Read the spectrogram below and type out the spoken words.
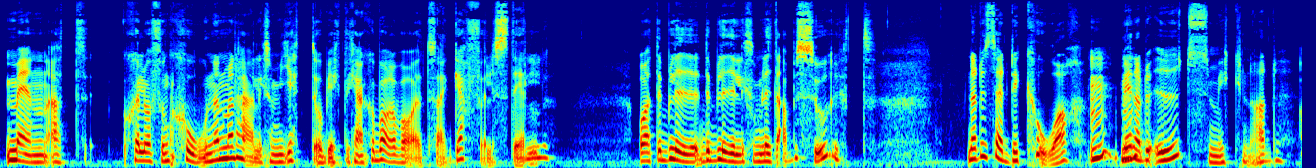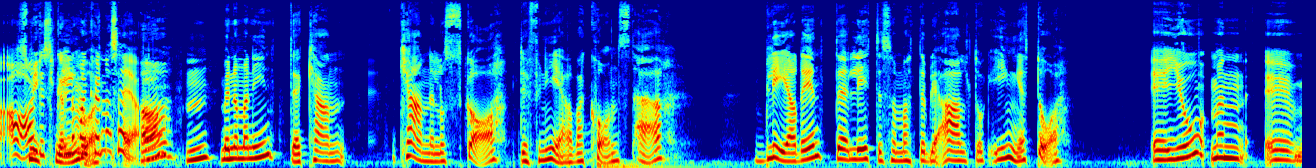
Men att själva funktionen med det här liksom jätteobjektet kanske bara var ett så här gaffelställ. Och att det blir, det blir liksom lite absurt. När du säger dekor, mm, mm. menar mm. du utsmycknad? Ja det skulle man kunna säga. Ja. ja. Mm. Men om man inte kan, kan eller ska definiera vad konst är, blir det inte lite som att det blir allt och inget då? Eh, jo, men eh,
